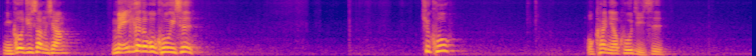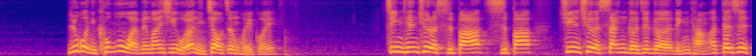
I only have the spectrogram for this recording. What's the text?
你给我去上香，每一个都给我哭一次，去哭。我看你要哭几次。如果你哭不完没关系，我让你校正回归。今天去了十八十八，今天去了三个这个灵堂啊，但是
